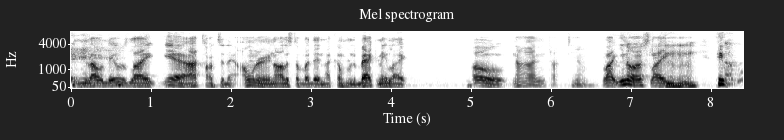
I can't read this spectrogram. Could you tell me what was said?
because I was, they was like, "Yeah, I talked to the owner and all this stuff like that," and I come from the back and they like, "Oh, nah, I didn't talk to him." Like you know, it's like Mhm. people, So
